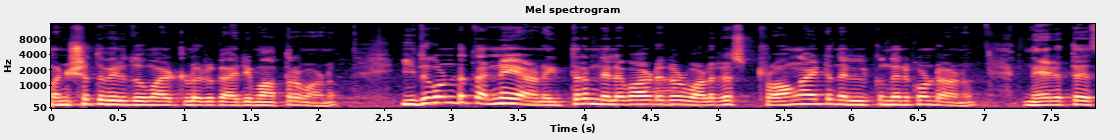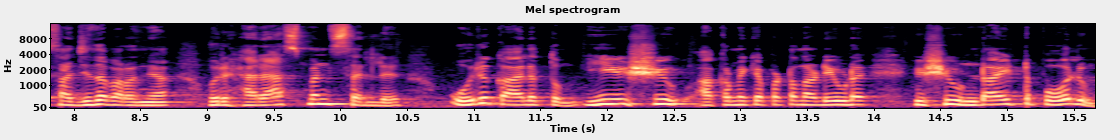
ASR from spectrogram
മനുഷ്യത്വ വിരുദ്ധവുമായിട്ടുള്ളൊരു കാര്യം മാത്രമാണ്. ഇതുകൊണ്ട് തന്നെയാണ് ഇത്തരം നിലപാടുകൾ വളരെ സ്ട്രോങ് ആയിട്ട് നിലനിൽക്കുന്നതിനെ കൊണ്ടാണ് നേരത്തെ സജിത പറഞ്ഞ ഒരു ഹരാസ്മെന്റ് സെല്ല് ഒരു കാലത്തും ഈ ഇഷ്യൂ ആക്രമിക്കപ്പെട്ട നടിയുടെ ഇഷ്യൂ ഉണ്ടായിട്ട് പോലും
